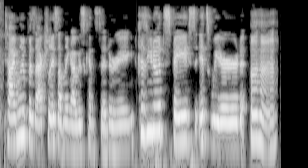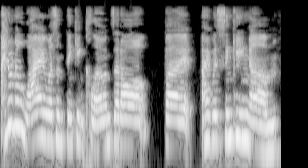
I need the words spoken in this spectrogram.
Time loop is actually something I was considering because you know it's space, it's weird. hmm I don't know why I wasn't thinking clones at all, but I was thinking um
